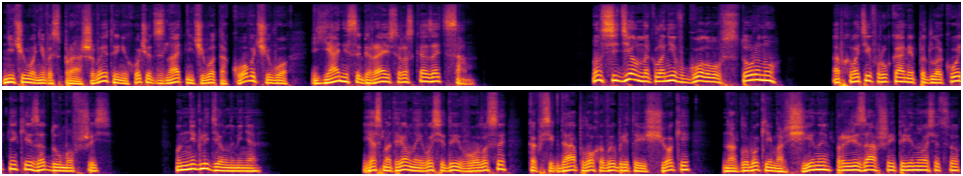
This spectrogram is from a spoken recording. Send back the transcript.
ничего не выспрашивает и не хочет знать ничего такого, чего я не собираюсь рассказать сам. Он сидел, наклонив голову в сторону, обхватив руками подлокотники, задумавшись. Он не глядел на меня. Я смотрел на его седые волосы, как всегда, плохо выбритые щеки, на глубокие морщины, прорезавшие переносицу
